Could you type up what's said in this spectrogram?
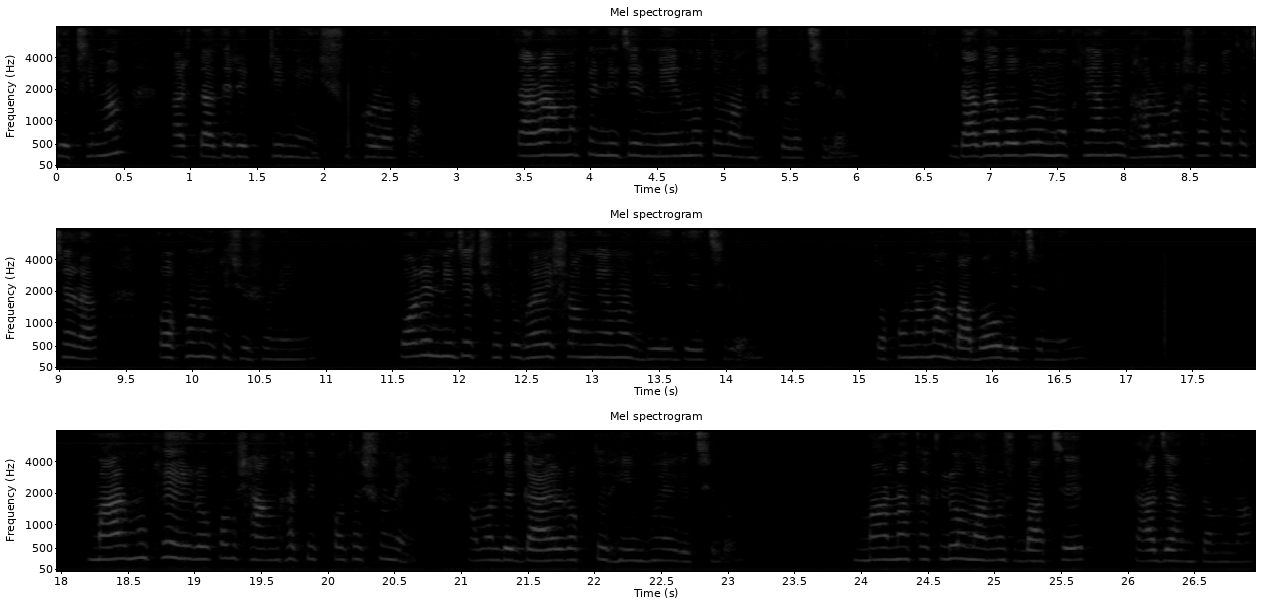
জেঠিমা আর তাদের একটি মেয়ে, সুখলতা। তারা আমাকে নিজের মেয়ের মতো মানুষ করেছিলেন। দাদাবাবুর মুখে আমি ভালোবাসার কথা ছাড়া কখনো কিছু শুনিনি। পরে নিজের ছোট ভাইয়ের সঙ্গে আমার বিয়ে দিয়েছিলেন। তখন আমার বাবাও বেঁচে নেই। মার মুখে এরকম সাংঘাতিক কথা শুনে আমাদের গায়ের রক্ত হিম হয়ে গেছিল। মা না থাকলেও মানুষ বাঁচে তা জানতাম না।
